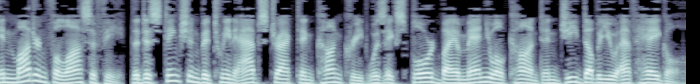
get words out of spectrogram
In modern philosophy, the distinction between abstract and concrete was explored by Immanuel Kant and G. W. F. Hegel.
